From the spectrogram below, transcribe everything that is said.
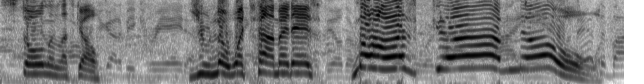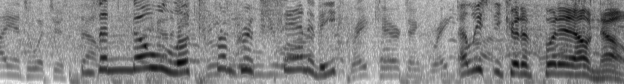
Stolen. Let's go. You gotta be creative. You know what time it is. Mozgov. No. The no look from Griff Sanity. Great character and great At least he could have put it. Oh no.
